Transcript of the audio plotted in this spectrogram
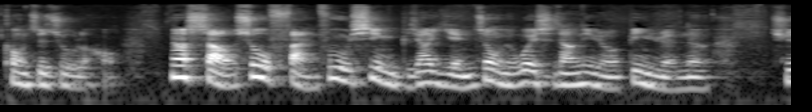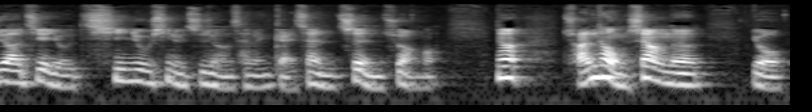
控制住了哈。那少数反复性比较严重的胃食道逆流病人呢，需要借由侵入性的治疗才能改善症状哦。那传统上呢，有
